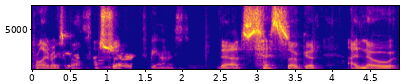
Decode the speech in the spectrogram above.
probably rings a bell. That's true. Ever, to be honest. That's, that's so good. I know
